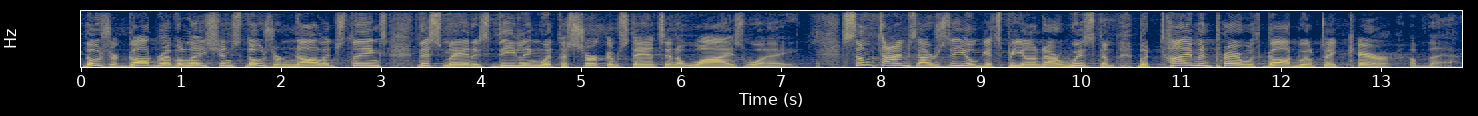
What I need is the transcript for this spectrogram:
Those are God revelations, those are knowledge things. This man is dealing with the circumstance in a wise way. Sometimes our zeal gets beyond our wisdom, but time and prayer with God will take care of that.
